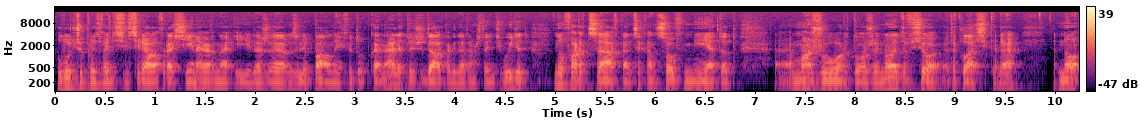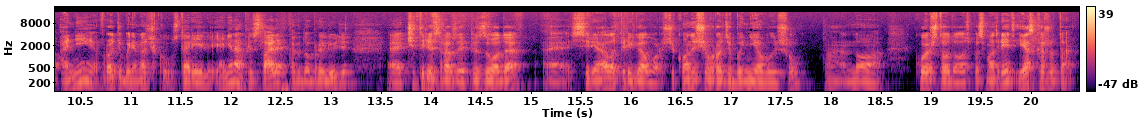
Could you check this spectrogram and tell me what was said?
лучший производитель сериалов России, наверное, и даже залипал на их YouTube-канале, то есть ждал, когда там что-нибудь выйдет. Ну, Форца, в конце концов, Метод, э, Мажор тоже, но это все, это классика, да. Но они вроде бы немножечко устарели. И они нам прислали, как добрые люди, э, четыре сразу эпизода э, сериала «Переговорщик». Он еще вроде бы не вышел, но кое-что удалось посмотреть. Я скажу так.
